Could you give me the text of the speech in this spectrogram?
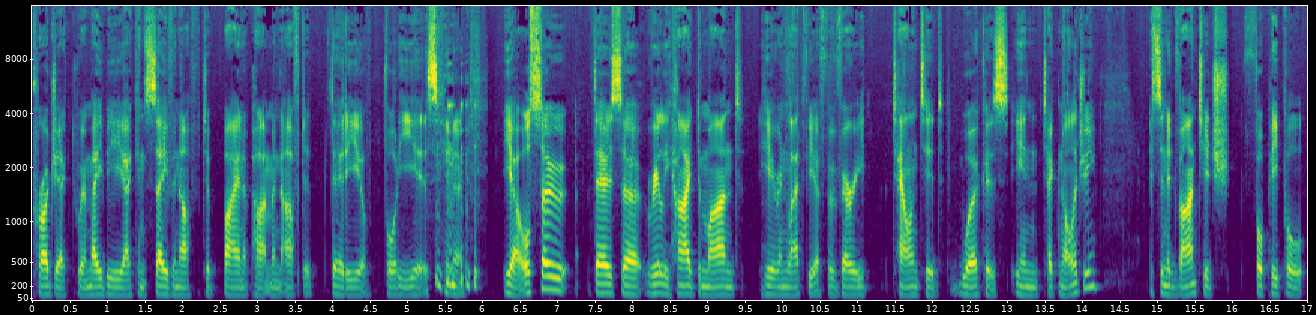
project where maybe I can save enough to buy an apartment after 30 or 40 years, you know. yeah, also there's a really high demand here in Latvia for very talented workers in technology. It's an advantage for people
